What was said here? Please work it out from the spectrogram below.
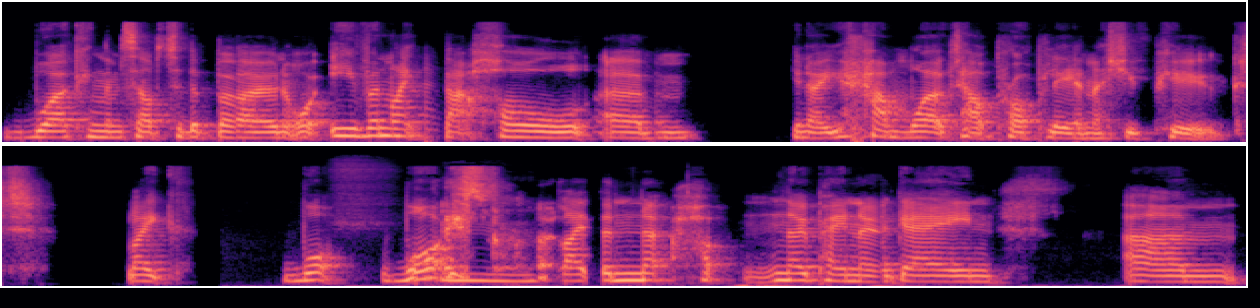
working themselves to the bone, or even like that whole, um, you know, you haven't worked out properly unless you've puked. Like, what what is mm. like the no, no pain no gain? Um,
